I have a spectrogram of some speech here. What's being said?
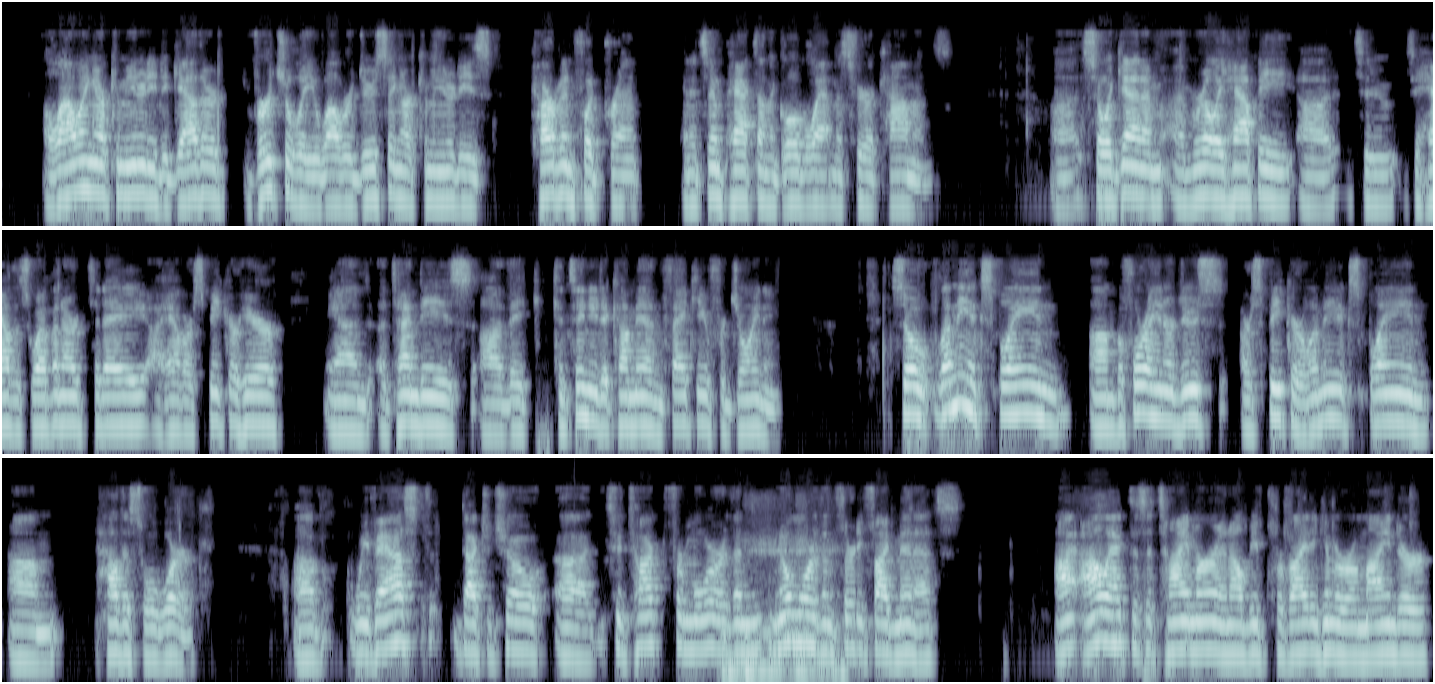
allowing our community to gather virtually while reducing our community's carbon footprint and its impact on the global atmospheric commons. Uh, so again, I'm, I'm really happy uh, to, to have this webinar today. I have our speaker here, and attendees, uh, they continue to come in. Thank you for joining. So let me explain, um, before I introduce our speaker, let me explain um, how this will work. Uh, we've asked Dr. Choe uh, to talk for more than, no more than 35 minutes. I, will act as a timer and I'll be providing him a reminder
